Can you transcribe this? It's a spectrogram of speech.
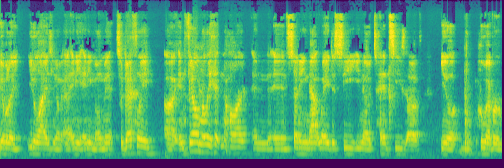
be able to utilize, you know, at any any moment. So definitely uh, in film, really hitting hard and and studying that way to see, you know, tendencies of you know whoever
